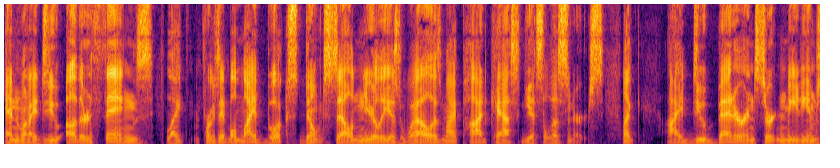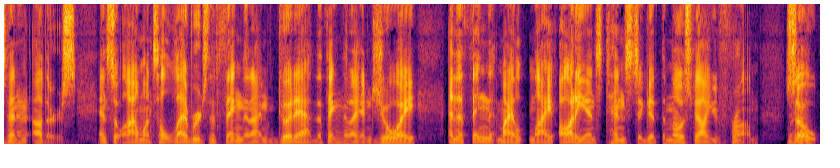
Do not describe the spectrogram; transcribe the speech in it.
And when I do other things, like for example, my books don't sell nearly as well as my podcast gets listeners. Like I do better in certain mediums than in others. And so I want to leverage the thing that I'm good at, the thing that I enjoy, and the thing that my my audience tends to get the most value from. Right. So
